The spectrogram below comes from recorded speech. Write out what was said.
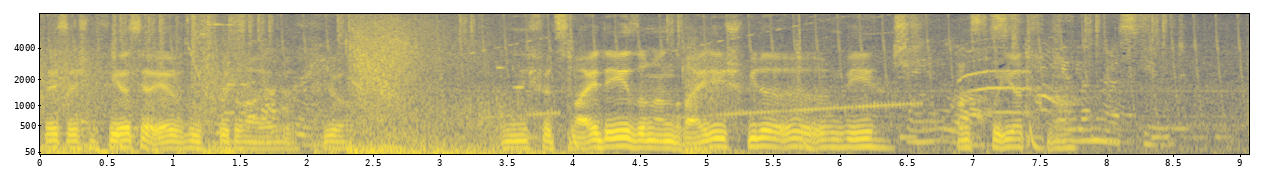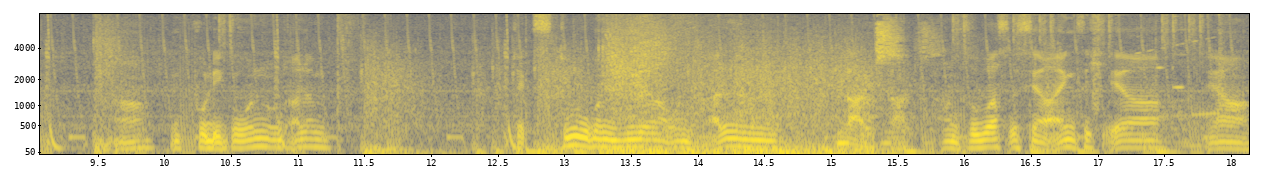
PlayStation 4 ist ja eher so für 3, für. Also nicht für 2D, sondern 3D-Spiele äh, irgendwie konstruiert. Ne? Ja, mit Polygonen und allem. Texturen hier und allem. Nice. Und sowas ist ja eigentlich eher, ja,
